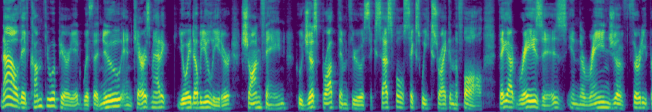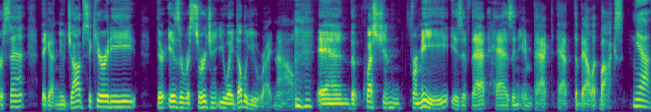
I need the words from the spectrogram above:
Now they've come through a period with a new and charismatic UAW leader, Shawn Fain, who just brought them through a successful six week strike in the fall. They got raises in the range of 30%. They got new job security. There is a resurgent UAW right now. Mm-hmm. And the question for me is if that has an impact at the ballot box. Yeah.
